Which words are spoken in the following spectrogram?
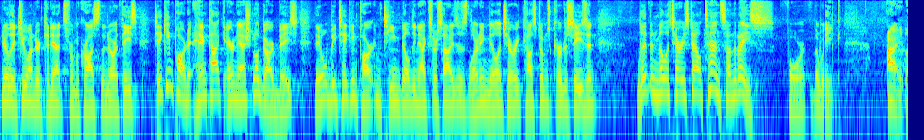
Nearly 200 cadets from across the Northeast taking part at Hancock Air National Guard Base. They will be taking part in team building exercises, learning military customs, courtesies, and live in military-style tents on the base for the week. All right, let's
